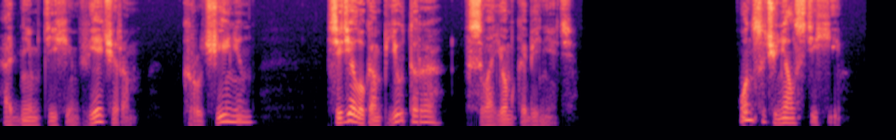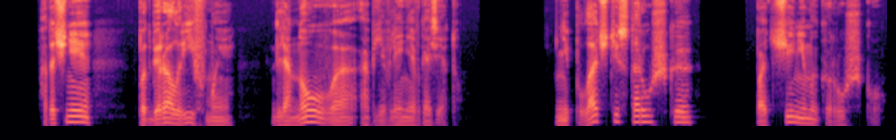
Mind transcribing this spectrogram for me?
Одним тихим вечером Кручинин сидел у компьютера в своем кабинете. Он сочинял стихи, а точнее подбирал рифмы для нового объявления в газету. «Не плачьте, старушка, подчиним игрушку.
